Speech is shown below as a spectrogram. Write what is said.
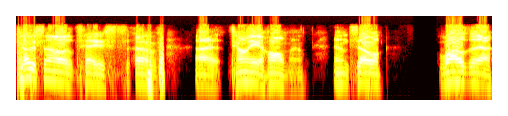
personal taste of uh, Tony Hulman. And so while the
